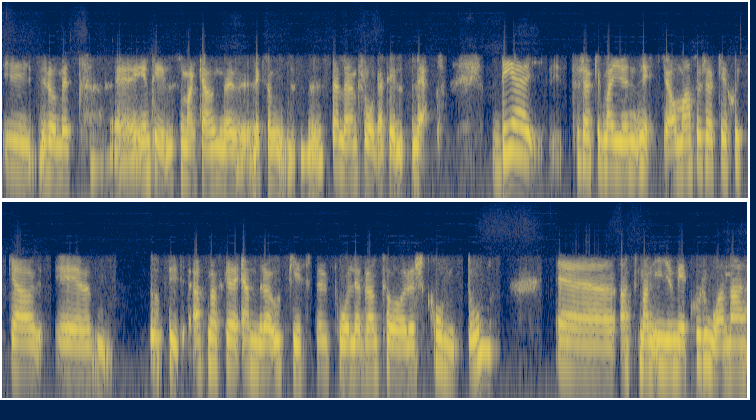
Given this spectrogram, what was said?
i rummet eh, intill som man kan eh, liksom, ställa en fråga till lätt. Det försöker man ju nyttja. Om man försöker skicka eh, upp, att man ska ändra uppgifter på leverantörers konton. Eh, att man i och med corona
